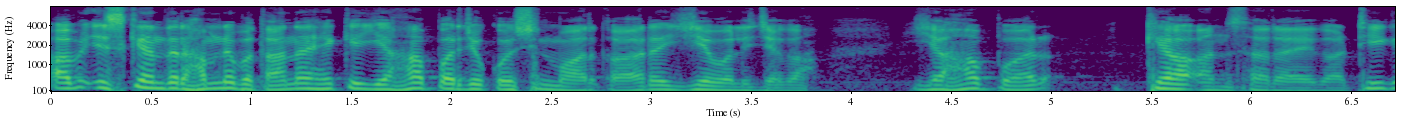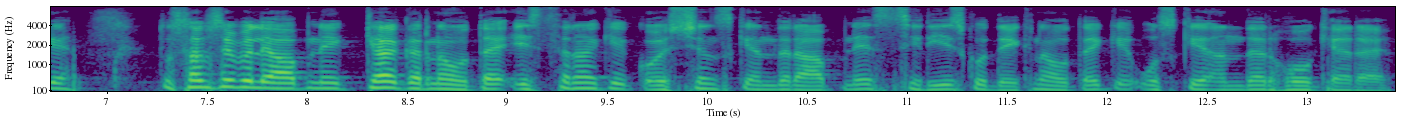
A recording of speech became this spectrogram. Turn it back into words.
अब इसके अंदर हमने बताना है कि यहाँ पर जो क्वेश्चन मार्क आ रहा है, ये वाली जगह। यहाँ पर क्या आंसर आएगा, ठीक है? तो सबसे पहले आपने क्या करना होता है, इस तरह के क्वेश्चंस के अंदर आपने सीरीज़ को देखना होता है कि उसके अंदर हो क्या रहा है।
